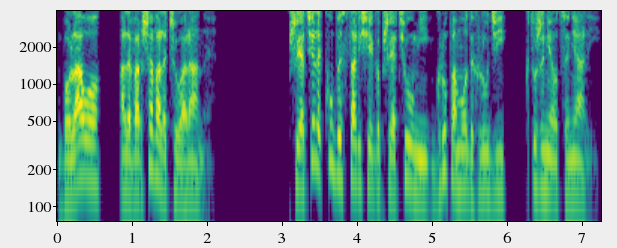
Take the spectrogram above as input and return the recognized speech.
Bolało, ale Warszawa leczyła rany. Przyjaciele Kuby stali się jego przyjaciółmi, grupa młodych ludzi, którzy nie oceniali.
